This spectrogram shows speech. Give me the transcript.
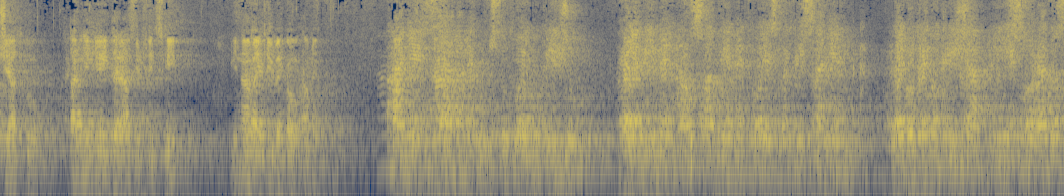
Počiatku, tak nech je i teraz i vždycky, i na veky vekov. Amen. Pane, vzdávame úctu Tvojmu krížu, velebíme a oslavujeme Tvoje zmrtvý stanie, lebo drevo kríža prinieslo radosť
